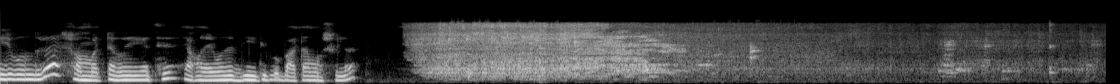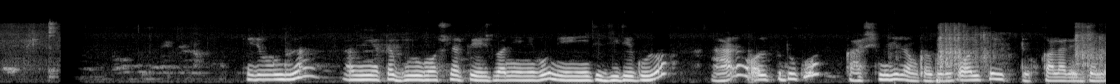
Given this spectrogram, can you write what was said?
এই যে বন্ধুরা, সোমবারটা হয়ে গেছে। এখন এর মধ্যে দিয়ে দিব বাটা মশলা। এই যে বন্ধুরা, আমি একটা গুঁড়ো মশলার পেস্ট বানিয়ে নেব। নিয়ে নিয়েছি জিরে গুঁড়ো আর অল্পটুকু কাশ্মীরি লঙ্কা গুঁড়ো, অল্প একটু কালারের জন্য।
